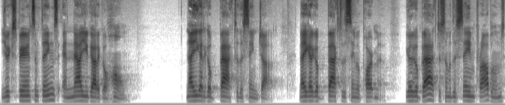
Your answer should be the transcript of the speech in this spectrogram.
you experienced some things, and now you got to go home. Now you got to go back to the same job. Now you got to go back to the same apartment. You got to go back to some of the same problems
